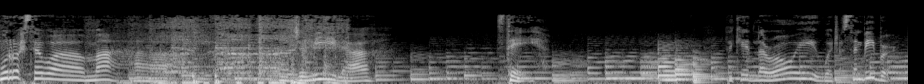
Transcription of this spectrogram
ونروح سوا مع الجميلة Stay ذا كيد لاروي وجاستن بيبر.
